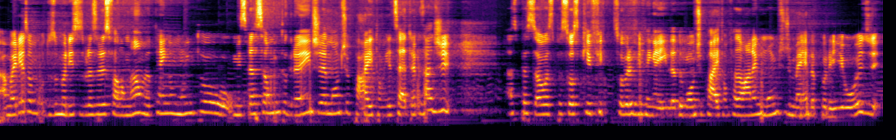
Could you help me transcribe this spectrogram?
A maioria dos- dos humoristas brasileiros falam, não, eu tenho muito. uma inspiração muito grande é Monty Python, e etc. Apesar de as pessoas, as pessoas que sobrevivem ainda do Monty Python falarem um monte de merda por aí hoje,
